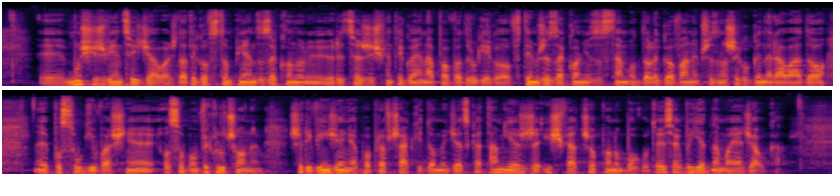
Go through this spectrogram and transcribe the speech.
Y, musisz więcej działać. Dlatego wstąpiłem do zakonu rycerzy świętego Jana Pawła II. W tymże zakonie zostałem oddelegowany przez naszego generała do y, posługi właśnie osobom wykluczonym, czyli więzienia, poprawczaki, domy dziecka. Tam jeżdżę i świadczę o Panu Bogu. To jest jakby jedna moja działka.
